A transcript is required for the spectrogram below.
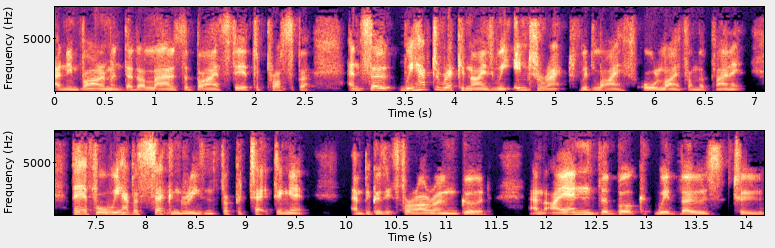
an environment that allows the biosphere to prosper. And so we have to recognize we interact with life, all life on the planet. Therefore, we have a second reason for protecting it and because it's for our own good. And I end the book with those two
